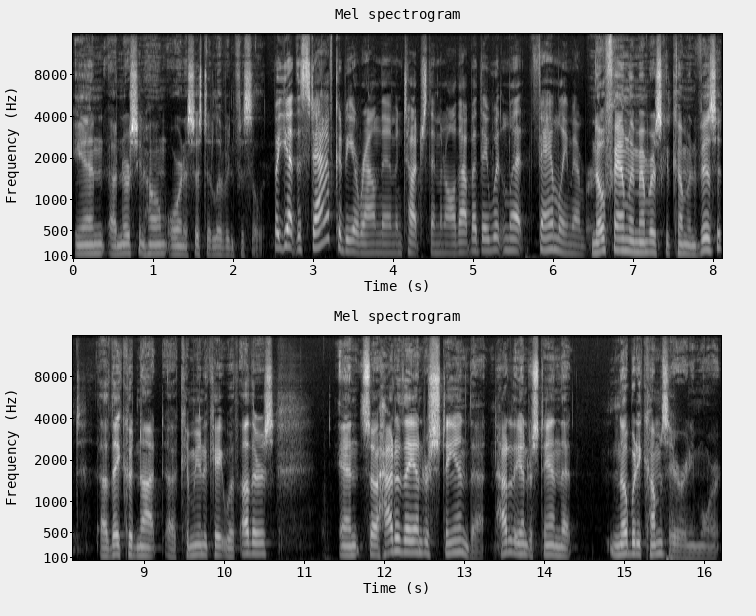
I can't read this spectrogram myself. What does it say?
in a nursing home or an assisted living facility. but yet the staff could be around them and touch them and all that, but they wouldn't let family members. No family members could come and visit. Uh, they could not uh, communicate with others. And so, how do they understand that? How do they understand that nobody comes here anymore?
